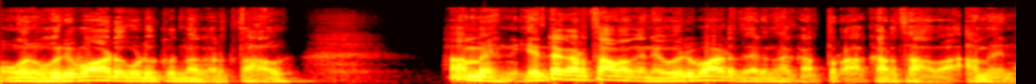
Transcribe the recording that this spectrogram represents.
അങ്ങനെ ഒരുപാട് കൊടുക്കുന്ന കർത്താവ്. അമേൻ എന്റെ കർത്താവ് അങ്ങനെ ഒരുപാട് തരുന്ന കർത്ത കർത്താവ്. അമേൻ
